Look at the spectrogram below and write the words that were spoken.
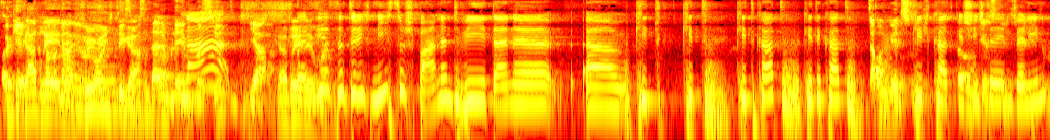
Okay, Gabriele, wir viel wollen wichtiger. Was in deinem Leben Na, passiert? Ja. Das Gabriele, ist natürlich nicht so spannend wie deine äh, Kit, Kit, KitKat, KitKat, KitKat-Geschichte in nicht. Berlin.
